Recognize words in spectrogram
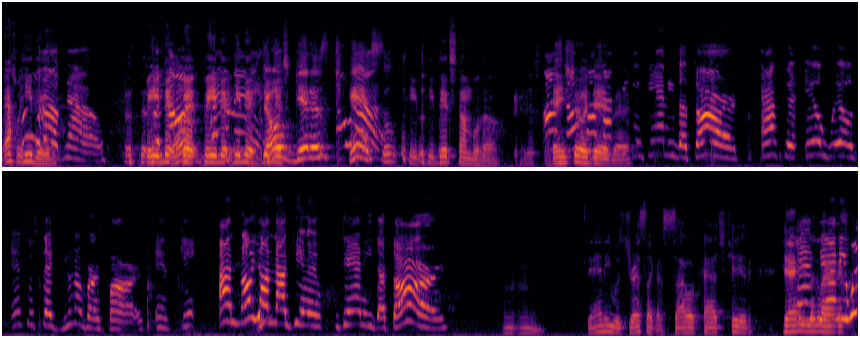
That's what he did. up now. But he did. Y'all- But, but he did. He did. Don't did, get us canceled. he, he did stumble though. existence. Oh, I They know sure y'all did, not man. Danny the third after Ill Will's intersect universe bars and skin. I know y'all not giving Danny the third. Mm-mm. Danny was dressed like a Sour Patch Kid. Danny And Danny, like we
